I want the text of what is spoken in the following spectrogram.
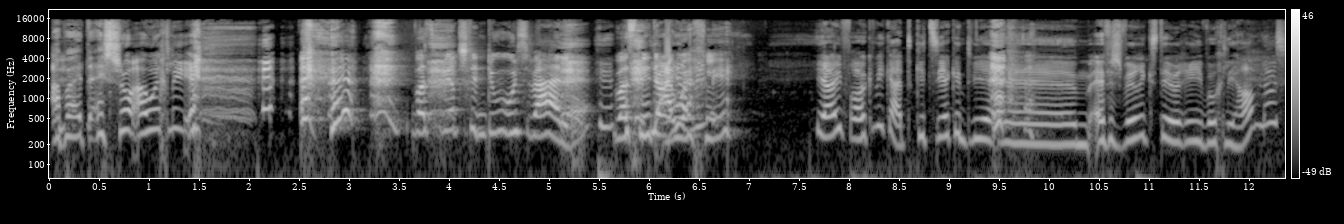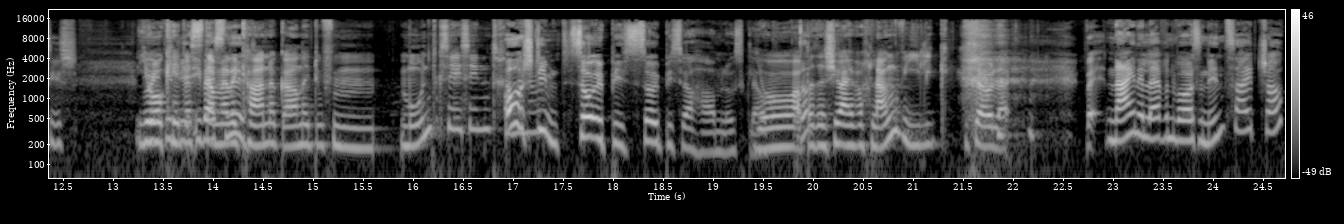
aber das ist schon auch ein bisschen... Was würdest denn du auswählen? Was nicht Ja, auch ein bisschen... Ja, ich frage mich gerade, gibt es irgendwie ähm, eine Verschwörungstheorie, die ein bisschen harmlos ist? Ja, okay, dass die weiss nicht. Amerikaner gar nicht auf dem Mond gesehen sind. Oh, stimmt, so etwas, so etwas wäre harmlos, glaube Ja, ich. aber das ist ja einfach langweilig. So, like, 9-11 war ein Inside-Job,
